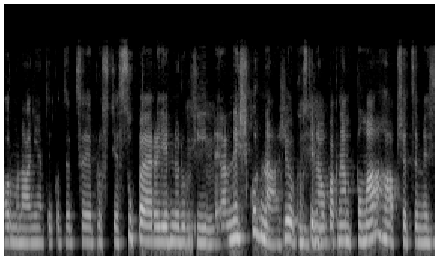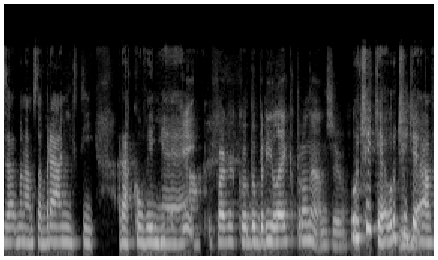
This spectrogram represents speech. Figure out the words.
hormonální antikoncepce je prostě super, jednoduchý Mhm. a neškodná, že jo? Prostě Mhm. naopak nám pomáhá, přece za- nám zabrání v té rakovině. Je A fakt jako dobrý lék pro nás, že jo? Určitě, určitě. Mhm. A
